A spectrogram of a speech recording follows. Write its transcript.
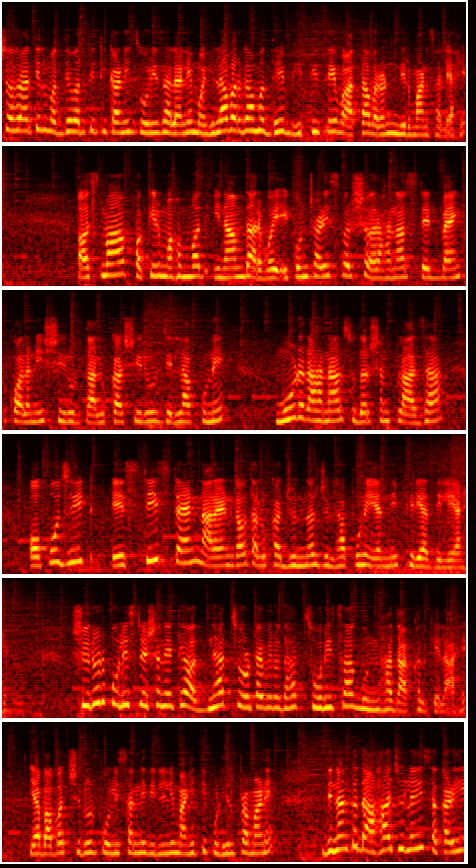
शहरातील मध्यवर्ती ठिकाणी चोरी झाल्याने महिला वर्गामध्ये भीतीचे वातावरण निर्माण झाले आहे. अस्मा फकीर मोहम्मद इनामदार वय एकोणचाळीस वर्ष राहणार स्टेट बँक कॉलनी शिरूर तालुका शिरूर जिल्हा पुणे. मूळ राहणार Sudarshan plaza opposite S T stand Narayangaon तालुका जुन्नर जिल्हा पुणे यांनी फिर्याद दिली आहे. शिरूर पोलीस स्टेशन येथे अज्ञात चोरट्याविरोधात चोरीचा गुन्हा दाखल केला आहे. याबाबत शिरूर पोलिसांनी दिलेली माहिती पुढील प्रमाणे. दिनांक दहा जुलै सकाळी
